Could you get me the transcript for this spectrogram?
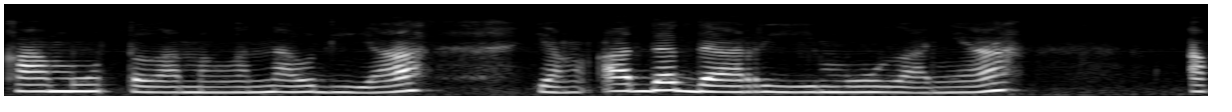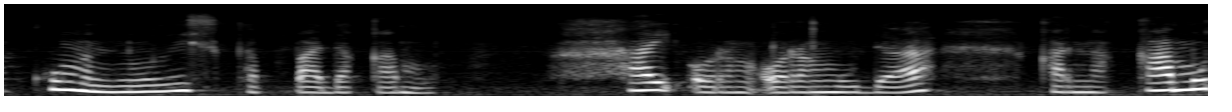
kamu telah mengenal dia yang ada dari mulanya. Aku menulis kepada kamu, hai orang-orang muda, karena kamu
